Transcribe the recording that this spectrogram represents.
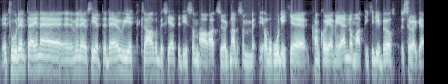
Det todelte ene vil jeg jo si at det er jo gitt klar beskjed til de som har hatt søknader som overhodet ikke kan komme igjennom at ikke de bør søke.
